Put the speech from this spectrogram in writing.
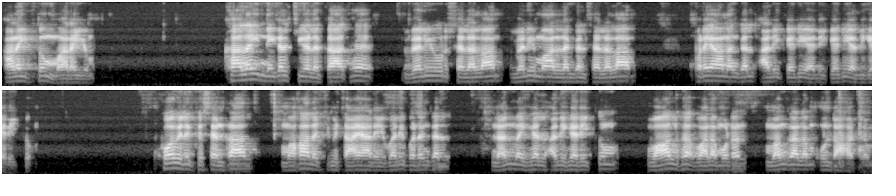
அனைத்தும் மறையும். கலை நிகழ்ச்சிகளுக்காக வெளியூர் செல்லலாம் வெளி மாநிலங்கள் செல்லலாம் பிரயாணங்கள் அடிக்கடி அடிக்கடி அதிகரிக்கும். கோவிலுக்கு சென்றால் மகாலட்சுமி தாயாரை வழிபடுங்கள் நன்மைகள் அதிகரிக்கும் வாழ்க வளமுடன் மங்களம் உண்டாகட்டும்.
